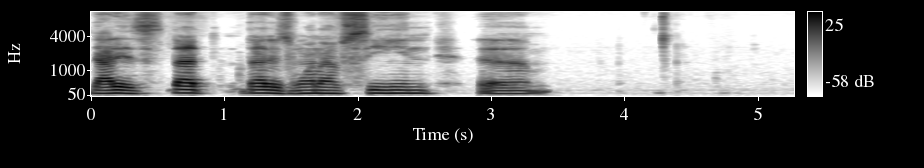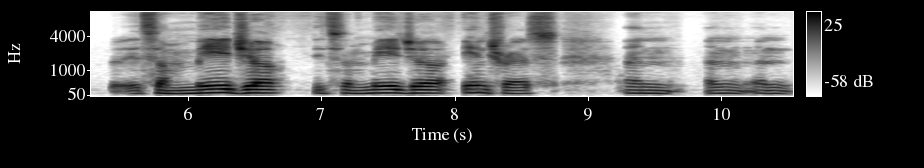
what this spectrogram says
That is that that is one I've seen. Um, it's a major it's a major interest and and and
